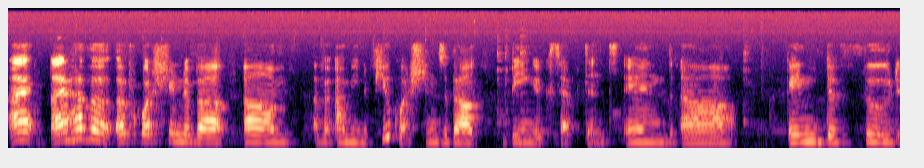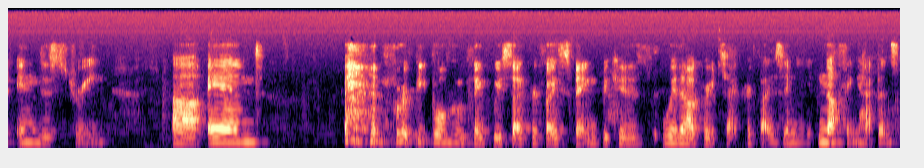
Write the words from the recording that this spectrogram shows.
I I have a, a question about um I mean a few questions about being accepted in uh, in the food industry, uh, and for people who think we sacrifice things because without great sacrificing, nothing happens.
